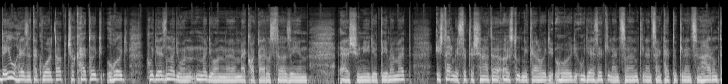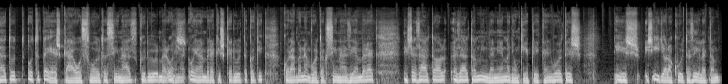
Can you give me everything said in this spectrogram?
de jó helyzetek voltak, csak hát, hogy, hogy, hogy ez nagyon, nagyon meghatározta az én első négy-öt évemet, és természetesen hát azt tudni kell, hogy, hogy ugye ez 90, 92, 93, tehát ott, ott teljes káosz volt a színház körül, mert olyan, olyan emberek is kerültek, akik korábban nem voltak színházi emberek, és ezáltal, ezáltal minden ilyen nagyon képlékeny volt, és, és, és így alakult az életem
